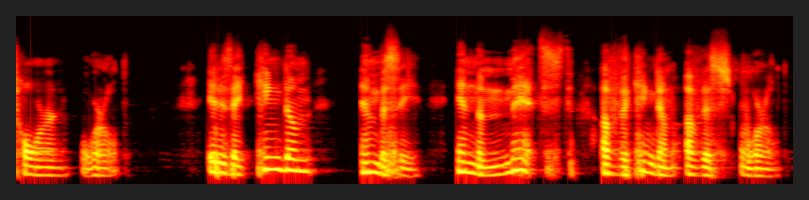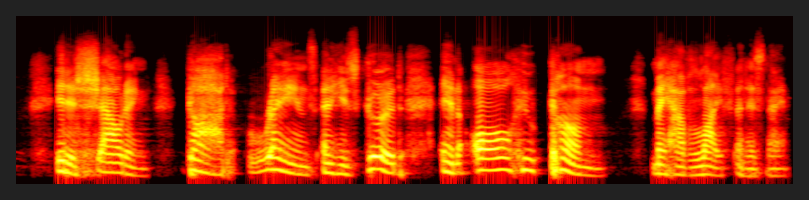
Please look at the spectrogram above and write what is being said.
torn world. It is a kingdom embassy in the midst of the kingdom of this world. It is shouting, God reigns and he's good, and all who come may have life in his name.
